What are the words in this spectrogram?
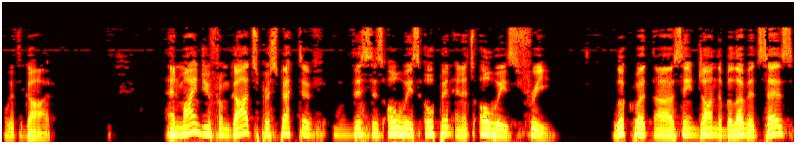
with God. And mind you, from God's perspective, this is always open and it's always free. Look what uh, St. John the Beloved says.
